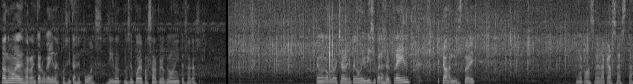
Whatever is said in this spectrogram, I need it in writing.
No, no me voy a desbarrancar porque hay unas cositas de púas, así que no, no se puede pasar, pero qué bonita esa casa. Tengo que aprovechar que tengo mi bici para hacer trail. Dónde estoy. Mira cómo se ve la casa esta.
